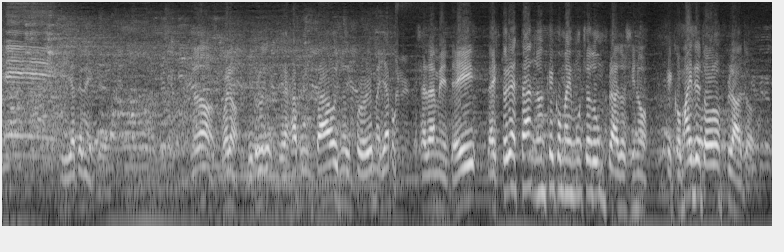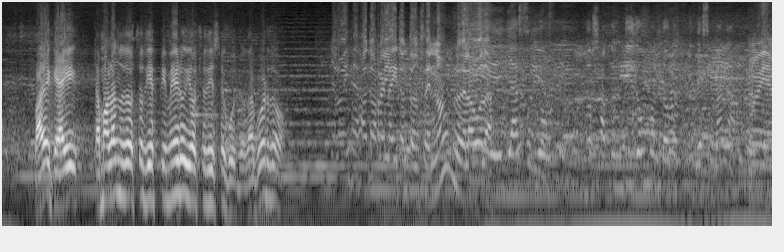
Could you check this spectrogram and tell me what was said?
eh, Y ya tenéis que... No, no, bueno, yo creo que te has apuntado y no hay problema ya. Exactamente. Ahí, la historia está, no es que comáis mucho de un plato, sino que comáis de todos los platos. ¿Vale? Que ahí estamos hablando de 8-10 primeros y 8-10 segundos, ¿de acuerdo? Todo arregladito entonces, ¿no? Lo de la boda. Eh, ya ha sido, nos ha cundido un montón de semana. Muy bien.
